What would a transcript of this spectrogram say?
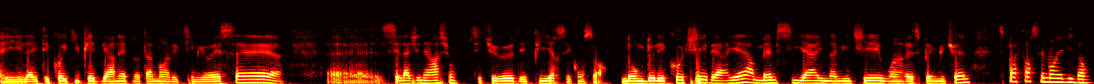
Il a été coéquipier de Garnett, notamment avec Team USA. Euh, c'est la génération, si tu veux, des pires, ses consorts. Donc, de les coacher derrière, même s'il y a une amitié ou un respect mutuel, c'est pas forcément évident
